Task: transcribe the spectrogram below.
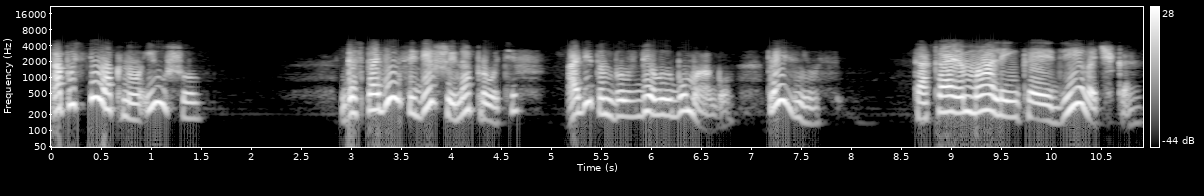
Опустил окно и ушел. Господин, сидевший напротив, одет он был в белую бумагу, произнес, «Такая маленькая девочка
